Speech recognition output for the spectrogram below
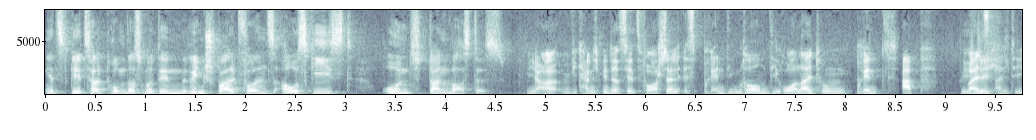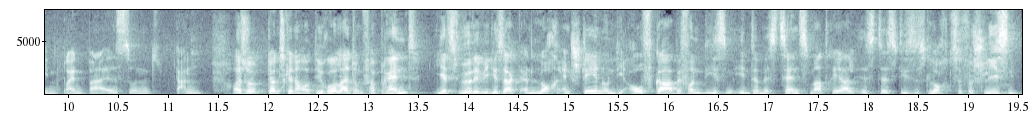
Jetzt geht es halt darum, dass man den Ringspalt vollends ausgießt und dann war's das. Ja, wie kann ich mir das jetzt vorstellen? Es brennt im Raum, die Rohrleitung brennt ab, weil es halt eben brennbar ist und dann? Also ganz genau, die Rohrleitung verbrennt. Jetzt würde, wie gesagt, ein Loch entstehen und die Aufgabe von diesem Intermeszenzmaterial ist es, dieses Loch zu verschließen.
